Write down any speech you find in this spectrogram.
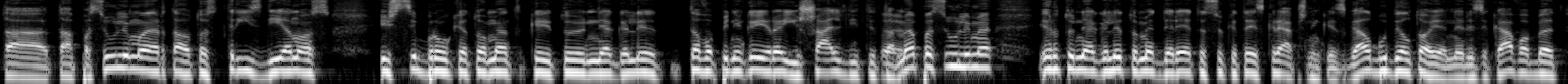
tą, tą pasiūlymą ir tau tos trys dienos išsibraukė tuo metu, kai tu negali, tavo pinigai yra išaldyti Taip. tame pasiūlyme ir tu negali tuomet dėrėti su kitais krepšininkais. Galbūt dėl to jie nerizikavo, bet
